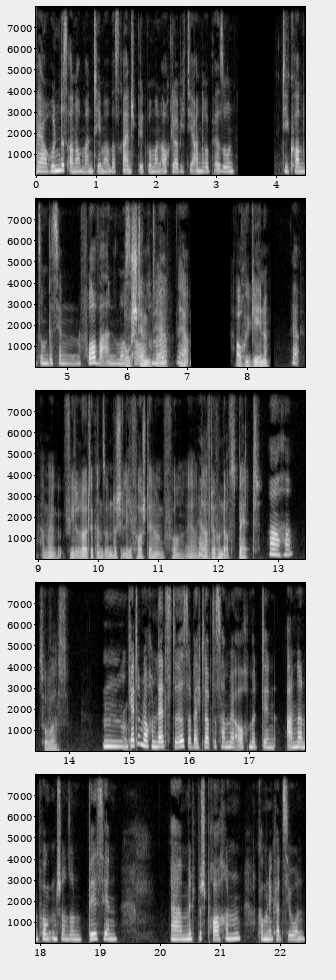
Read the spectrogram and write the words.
ja, Hund ist auch nochmal ein Thema, was reinspielt, wo man auch, glaube ich, die andere Person, die kommt, so ein bisschen vorwarnen muss. oh, stimmt, auch, ne? ja, ja. Auch Hygiene. Ja. Haben ja viele Leute ganz unterschiedliche Vorstellungen vor. Ja, Ja. darf der Hund aufs Bett? Aha. Sowas. Mm, Ich hätte noch ein letztes, aber ich glaube, das haben wir auch mit den anderen Punkten schon so ein bisschen äh, mitbesprochen. Kommunikation.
